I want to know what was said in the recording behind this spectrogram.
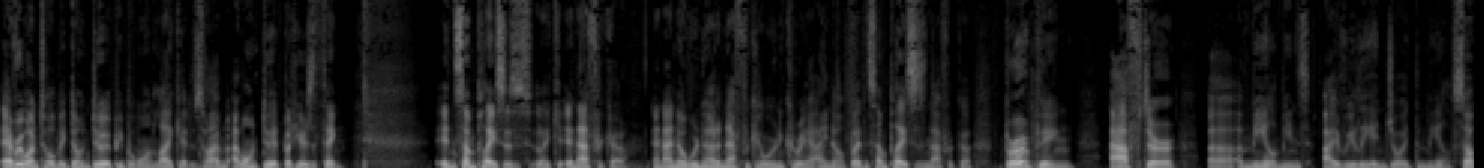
everyone told me don't do it. People won't like it, so I'm, I won't do it. But here's the thing: in some places, like in Africa, and I know we're not in Africa, we're in Korea, I know, but in some places in Africa, burping after uh, a meal means I really enjoyed the meal. So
